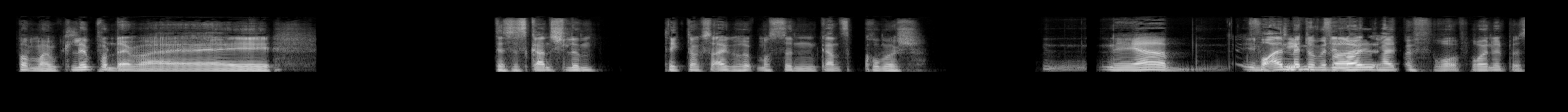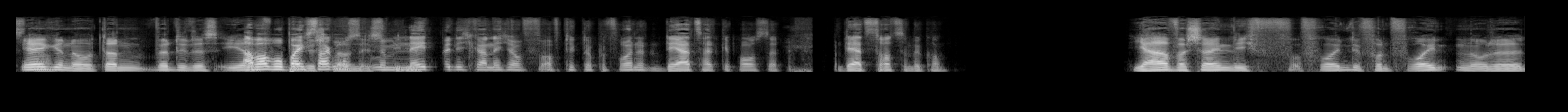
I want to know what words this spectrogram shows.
von meinem Clip und dann war, ey, das ist ganz schlimm. TikToks Algorithmus sind ganz komisch. Naja. Vor allem, wenn du mit Fall- den Leuten halt befreundet bist. Ja, ne? genau, dann würde das eher. Aber wobei ich sagen muss, mit dem. Nate bin ich gar nicht auf, auf TikTok befreundet und der hat's halt gepostet. Und der hat's trotzdem bekommen. Ja, wahrscheinlich Freunde von Freunden oder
